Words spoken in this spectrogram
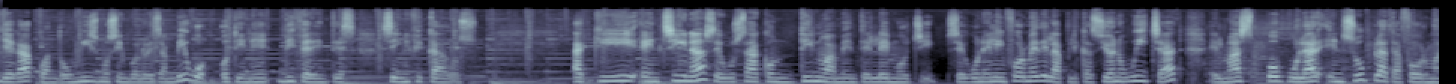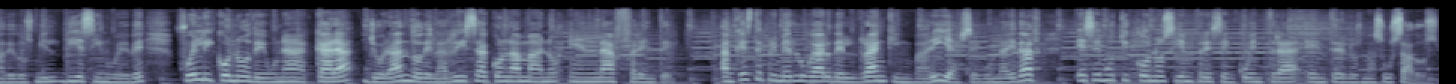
llega cuando un mismo símbolo es ambiguo o tiene diferentes significados. Aquí en China se usa continuamente el emoji. Según el informe de la aplicación WeChat, el más popular en su plataforma de 2019 fue el icono de una cara llorando de la risa con la mano en la frente. Aunque este primer lugar del ranking varía según la edad, ese emoticono siempre se encuentra entre los más usados.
